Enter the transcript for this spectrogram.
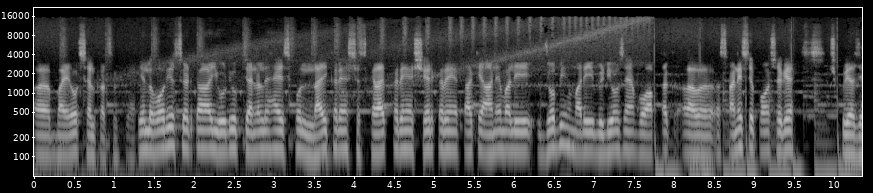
बाय और सेल कर सकते हैं। ये लाहौरी स्टेट का यूट्यूब चैनल है, इसको लाइक करें सब्सक्राइब करें शेयर करें, ताकि आने वाली जो भी हमारी वीडियोज़ हैं वो आप तक आसानी से पहुँच सके। शुक्रिया जी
